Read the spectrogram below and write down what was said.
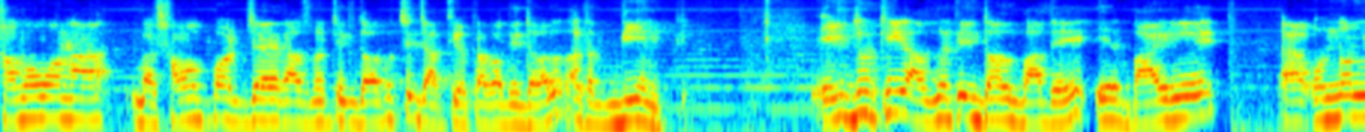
সমমনা বা সমপর্যায়ের রাজনৈতিক দল হচ্ছে জাতীয়তাবাদী দল অর্থাৎ বিএনপি। এই দুটি রাজনৈতিক দল বাদে এর বাইরে অন্যান্য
